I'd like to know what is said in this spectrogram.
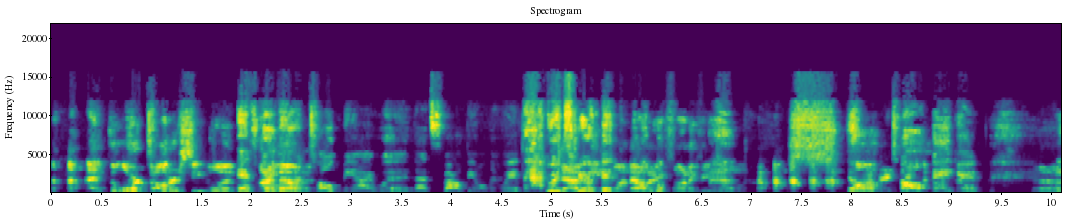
If the Lord told her she would, If the I know Lord it. told me I would, that's about the only way that I would do That'd be it. fun. That would be fun if he told. Don't don't make him. Uh,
